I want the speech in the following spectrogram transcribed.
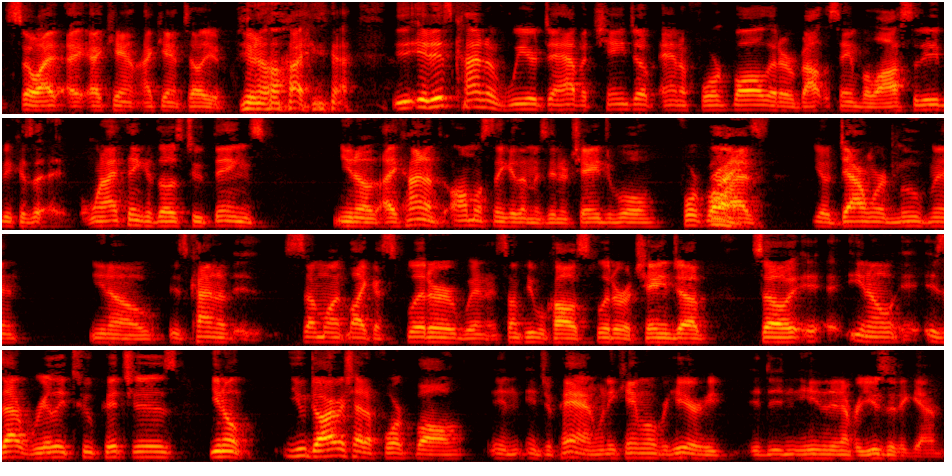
so I, I, I, can't I can't tell you. You know, I, it is kind of weird to have a changeup and a forkball that are about the same velocity because uh, when I think of those two things, you know, I kind of almost think of them as interchangeable. Forkball right. has you know downward movement. You know, is kind of somewhat like a splitter when some people call a splitter a changeup. So you know, is that really two pitches? You know, Yu Darvish had a forkball in, in Japan when he came over here. He didn't he didn't ever use it again.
